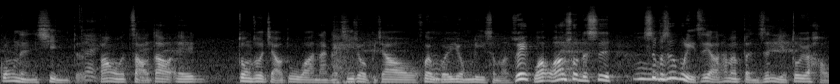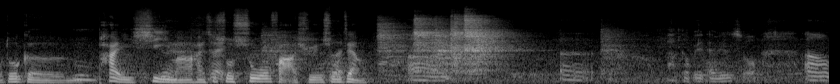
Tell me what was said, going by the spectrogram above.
功能性的对，帮我找到哎。诶动作角度啊，哪个肌肉比较会不会嗯用力什么？所以我要我要说的是，嗯是不是物理治疗他们本身也都有好多个嗯派系吗？还是对说说法学说这样？呃呃，我可不可以在边说？呃，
